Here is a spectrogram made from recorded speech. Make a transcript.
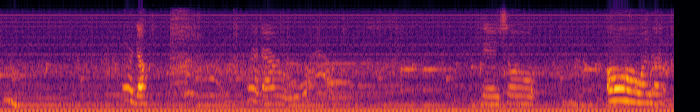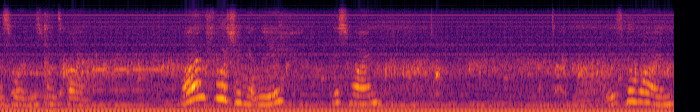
Hmm. We go. Okay, so oh, I like this one. This one's fun. Unfortunately, this one is the one.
